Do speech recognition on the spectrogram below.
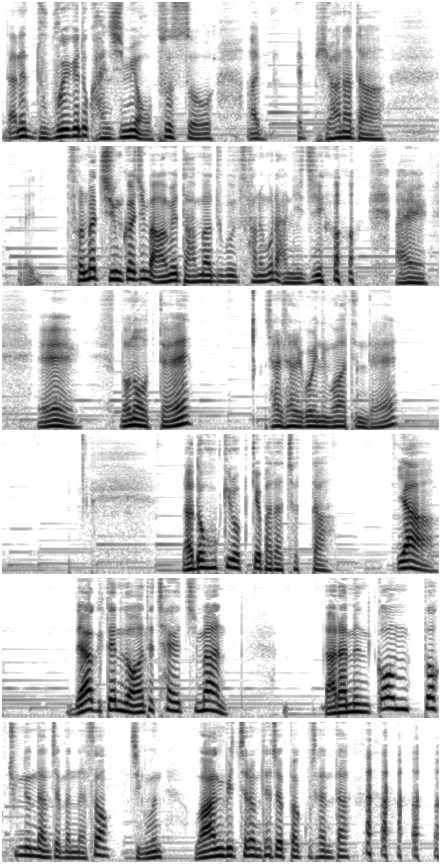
나는 누구에게도 관심이 없었어. 아, 미안하다. 설마 지금까지 마음에 담아두고 사는 건 아니지? 아이, 예. 너는 어때? 잘 살고 있는 것 같은데. 나도 호기롭게 받아쳤다. 야, 내가 그때는 너한테 차였지만, 나라면 껌뻑 죽는 남자 만나서 지금은 왕비처럼 대접받고 산다.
